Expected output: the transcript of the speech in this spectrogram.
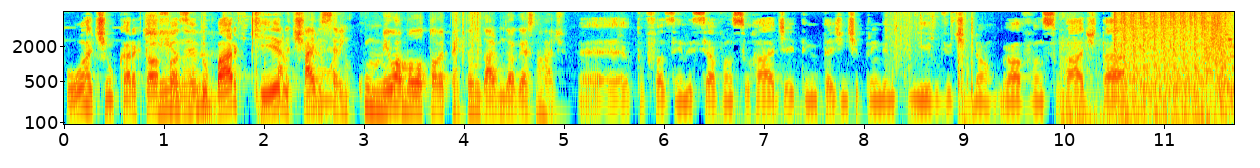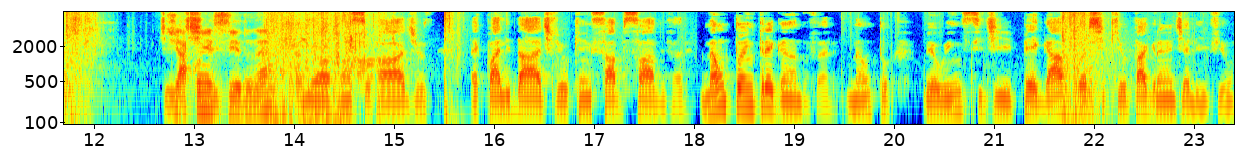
Porra, tinha um cara que tava tinha, fazendo né? barqueiro. Cara, Five Seven comeu a Molotov apertando W do HS no rádio. É, eu tô fazendo esse avanço rádio aí. Tem muita gente aprendendo comigo, viu, Tigrão? Meu avanço rádio tá... Já conhecido, né? É meu avanço rádio. É qualidade, viu? Quem sabe, sabe, velho. Não tô entregando, velho. Não tô... Meu índice de pegar first kill tá grande ali, viu?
